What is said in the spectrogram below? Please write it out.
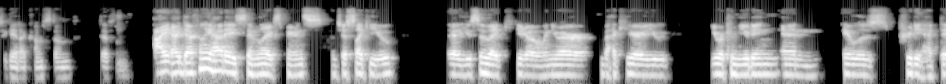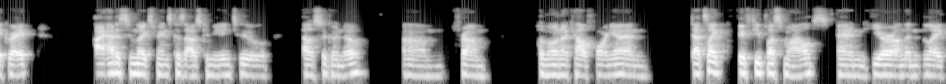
to get accustomed definitely i i definitely had a similar experience just like you uh, used to like you know when you were back here you you were commuting and it was pretty hectic right i had a similar experience because i was commuting to el segundo um, from pomona california and that's like 50 plus miles and you're on the like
